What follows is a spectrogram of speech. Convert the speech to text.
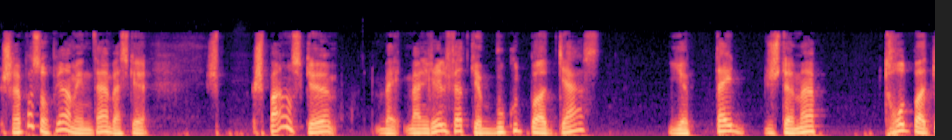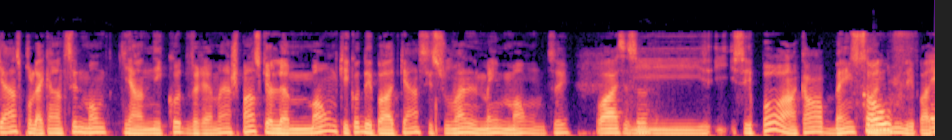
je serais pas surpris en même temps parce que je, je pense que ben, malgré le fait qu'il y a beaucoup de podcasts, il y a peut-être justement trop de podcasts pour la quantité de monde qui en écoute vraiment. Je pense que le monde qui écoute des podcasts, c'est souvent le même monde, tu sais. Ouais, c'est ça. C'est pas encore bien Sauf connu les podcasts.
